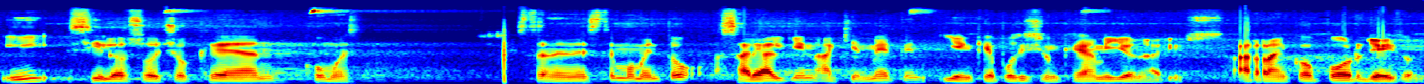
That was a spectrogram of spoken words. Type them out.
Y si los ocho quedan como están en este momento, sale alguien a quien meten y en qué posición queda Millonarios. Arranco por Jason.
